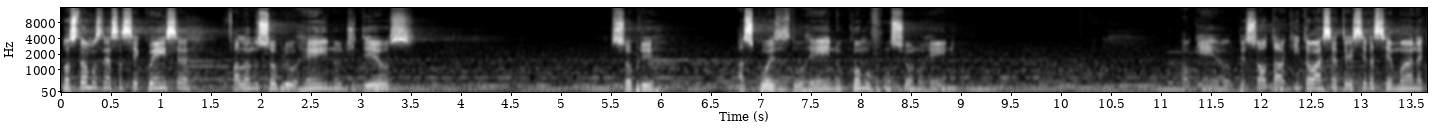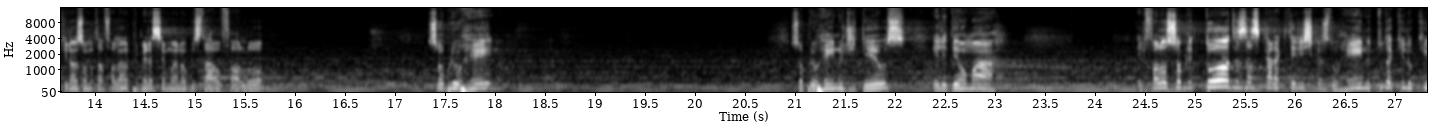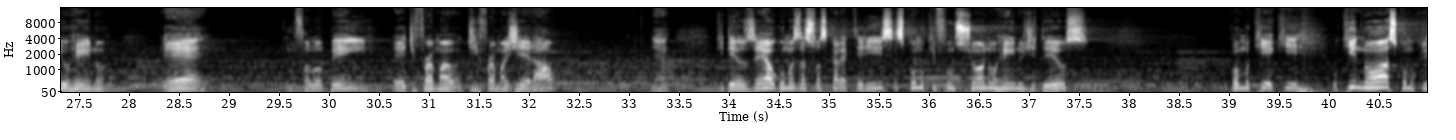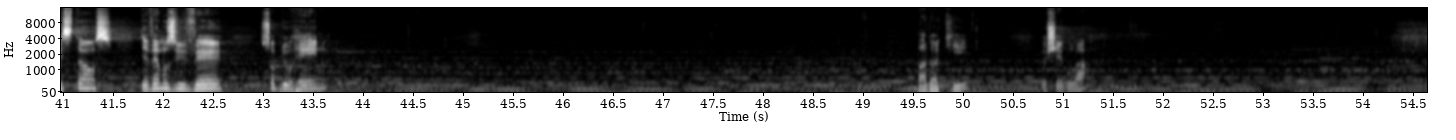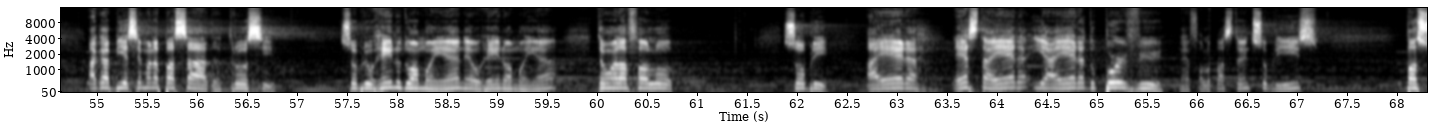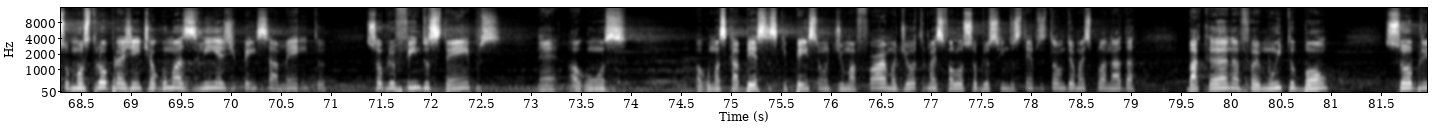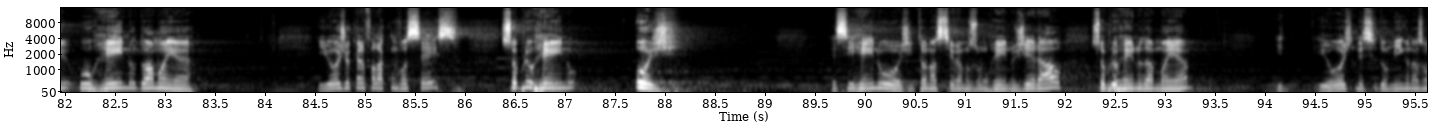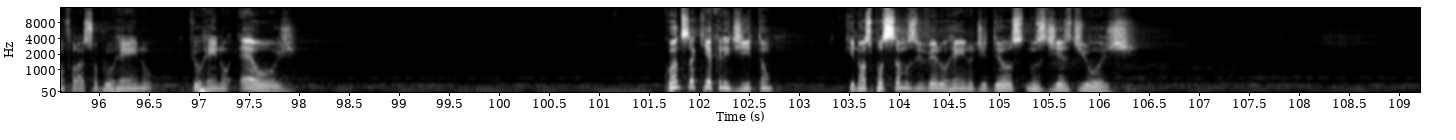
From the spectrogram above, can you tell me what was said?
Nós estamos nessa sequência falando sobre o reino de Deus, sobre as coisas do reino, como funciona o reino. Alguém, o pessoal está aqui, então essa é a terceira semana que nós vamos estar tá falando. A primeira semana o Gustavo falou sobre o reino, sobre o reino de Deus. Ele deu uma, ele falou sobre todas as características do reino, tudo aquilo que o reino é. Ele falou bem é, de forma de forma geral, né? Que Deus é algumas das suas características, como que funciona o reino de Deus como que, que o que nós como cristãos devemos viver sobre o reino. Paro aqui, eu chego lá. A Gabi, a semana passada, trouxe sobre o reino do amanhã, né, o reino amanhã. Então ela falou sobre a era, esta era e a era do porvir, né? Falou bastante sobre isso passou, mostrou para a gente algumas linhas de pensamento sobre o fim dos tempos, né? Alguns, algumas cabeças que pensam de uma forma ou de outra, mas falou sobre o fim dos tempos, então deu uma explanada bacana, foi muito bom sobre o reino do amanhã. E hoje eu quero falar com vocês sobre o reino hoje. Esse reino hoje. Então nós tivemos um reino geral sobre o reino da manhã. E, e hoje, nesse domingo, nós vamos falar sobre o reino que o reino é hoje. Quantos aqui acreditam que nós possamos viver o reino de Deus nos dias de hoje?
